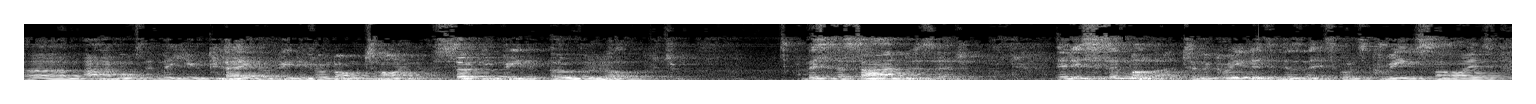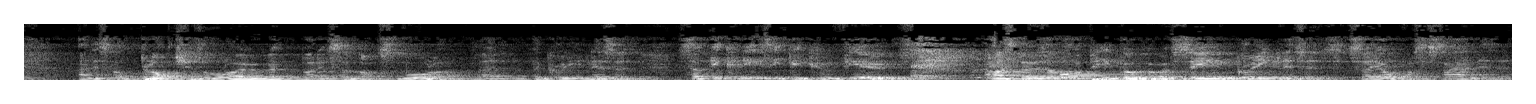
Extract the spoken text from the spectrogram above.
um, animals in the UK that have been here for a long time that have certainly been overlooked. This is a sand lizard. It is similar to the green lizard, isn't it? It's got its green sides and it's got blotches all over it, but it's a lot smaller than the green lizard. So it can easily be confused. And I suppose a lot of people who have seen green lizards say, oh, what's a sand lizard?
